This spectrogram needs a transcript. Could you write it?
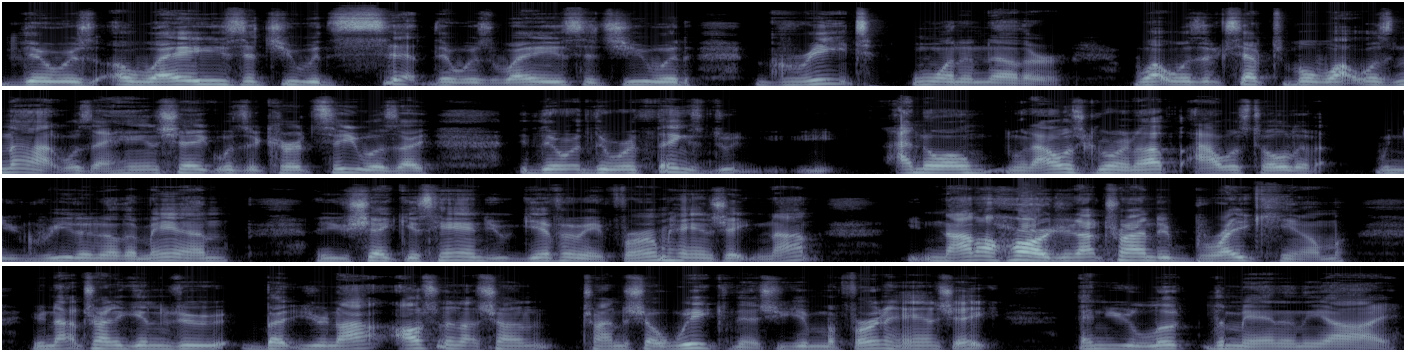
There was ways that you would sit. There was ways that you would greet one another. What was acceptable, what was not. Was a handshake? Was a curtsy? Was a there were there were things. I know when I was growing up, I was told if when you greet another man and you shake his hand, you give him a firm handshake, not not a hard. You're not trying to break him. You're not trying to get into, but you're not also not trying trying to show weakness. You give him a firm handshake and you look the man in the eye.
